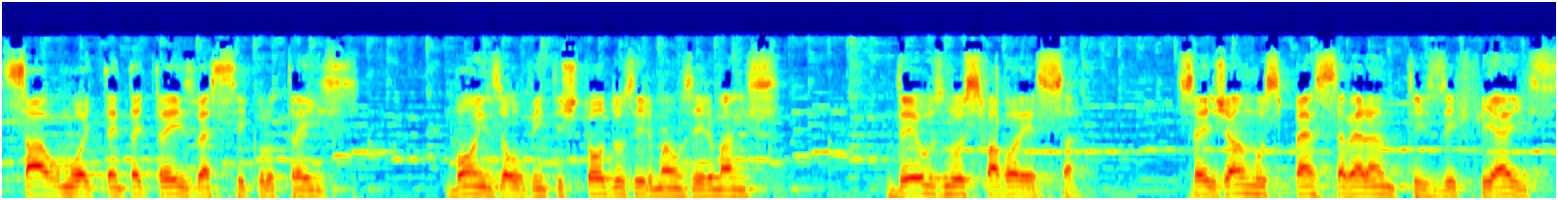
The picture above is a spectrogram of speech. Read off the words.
Salmo 83, versículo 3. Bons ouvintes todos, irmãos e irmãs, Deus nos favoreça, sejamos perseverantes e fiéis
